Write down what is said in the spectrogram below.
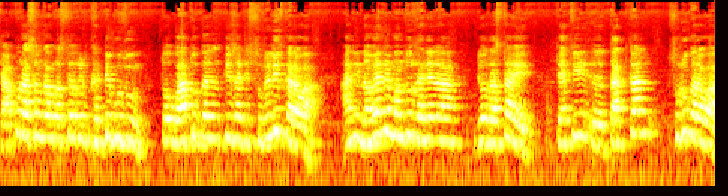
शहापूर आसनगाव रस्त्यावरील खड्डे बुजून तो वाहतुकीसाठी सुरळीत करावा आणि नव्याने मंजूर झालेला जो रस्ता आहे त्याची तात्काळ सुरू करावा.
